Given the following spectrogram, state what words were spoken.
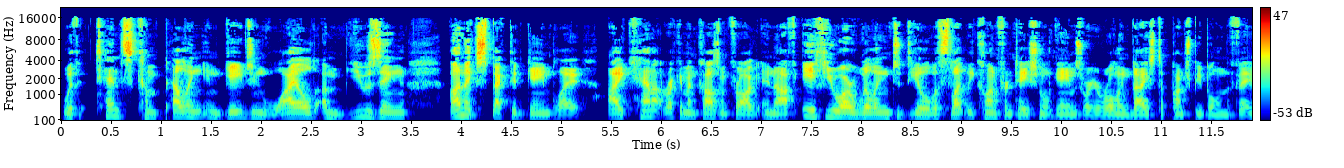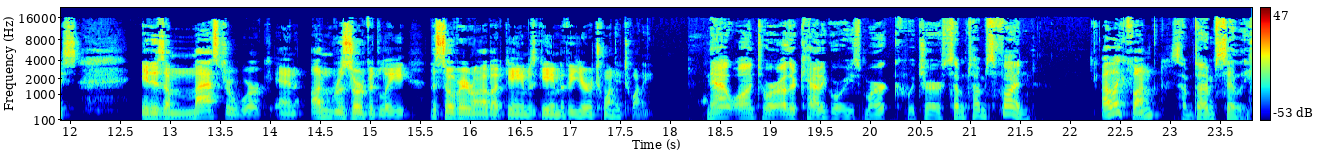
with tense, compelling, engaging, wild, amusing, unexpected gameplay. I cannot recommend Cosmic Frog enough if you are willing to deal with slightly confrontational games where you're rolling dice to punch people in the face. It is a masterwork and unreservedly the So Very Wrong About Games Game of the Year 2020. Now on to our other categories, Mark, which are sometimes fun. I like fun. Sometimes silly.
